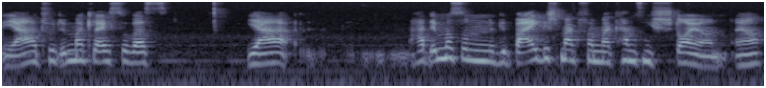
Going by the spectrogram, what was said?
ja, tut immer gleich sowas, ja, hat immer so einen Beigeschmack von, man kann es nicht steuern. Ja?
